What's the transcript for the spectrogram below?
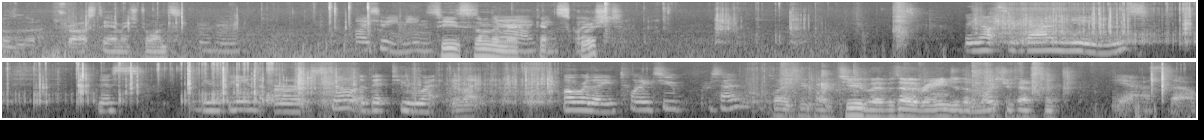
Those are the frost damaged ones. Oh, I see what you mean. See, some of them Yeah, are getting getting squished. We got some bad news. This, these beans are still a bit too wet. They're like, what were they, 22%? 22.2, but it was out of range of the moisture tester. Yeah, so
